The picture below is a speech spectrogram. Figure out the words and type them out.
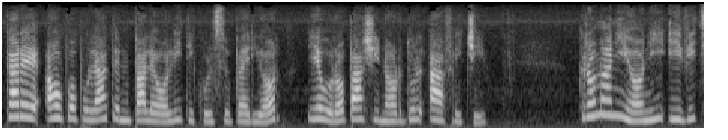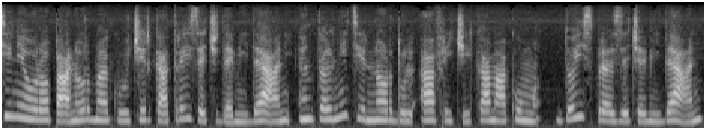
care au populat în Paleoliticul superior, Europa și nordul Africii. Cromanionii, iviți în Europa în urmă cu circa 30.000 de ani, întâlniți în nordul Africii cam acum 12.000 de ani,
